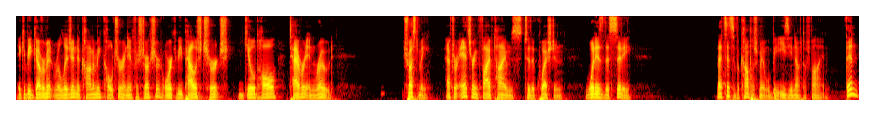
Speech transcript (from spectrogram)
It could be government, religion, economy, culture, and infrastructure, or it could be palace, church, guild hall, tavern, and road. Trust me, after answering five times to the question, What is this city? that sense of accomplishment will be easy enough to find. Then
